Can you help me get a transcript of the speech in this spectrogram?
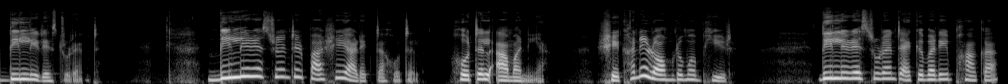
দিল্লি রেস্টুরেন্ট। দিল্লি রেস্টুরেন্টের পাশেই আরেকটা হোটেল হোটেল আমানিয়া। সেখানে রমরমা ভিড়। দিল্লি রেস্টুরেন্ট একেবারেই ফাঁকা।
